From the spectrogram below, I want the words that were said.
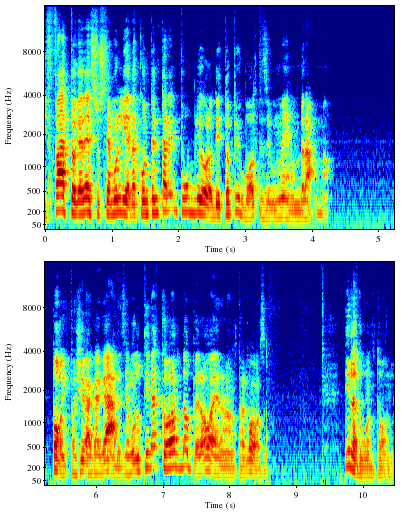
Il fatto che adesso stiamo lì ad accontentare il pubblico, l'ho detto più volte, secondo me è un dramma. Poi faceva cagare, siamo tutti d'accordo, però era un'altra cosa. Dilla tu, Antonio.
